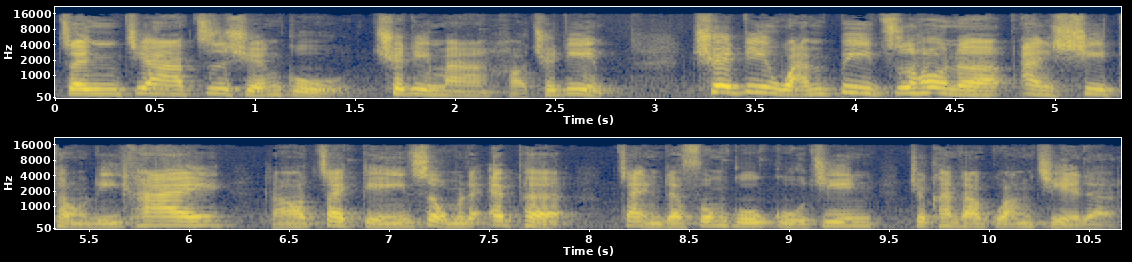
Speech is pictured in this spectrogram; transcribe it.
增加自选股，确定吗？好，确定。确定完毕之后呢，按系统离开，然后再点一次我们的 App，在你的风谷股金就看到光捷了，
